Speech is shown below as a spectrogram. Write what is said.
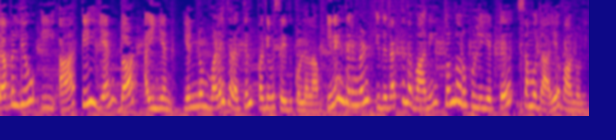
W E R TN dot I N என்னும் வலைதளத்தில் பதிவு செய்து கொள்ளலாம் இணைந்திருங்கள் இது ரத்தினவாணி தொண்ணூறு புள்ளி எட்டு சமுதாய வானொலி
